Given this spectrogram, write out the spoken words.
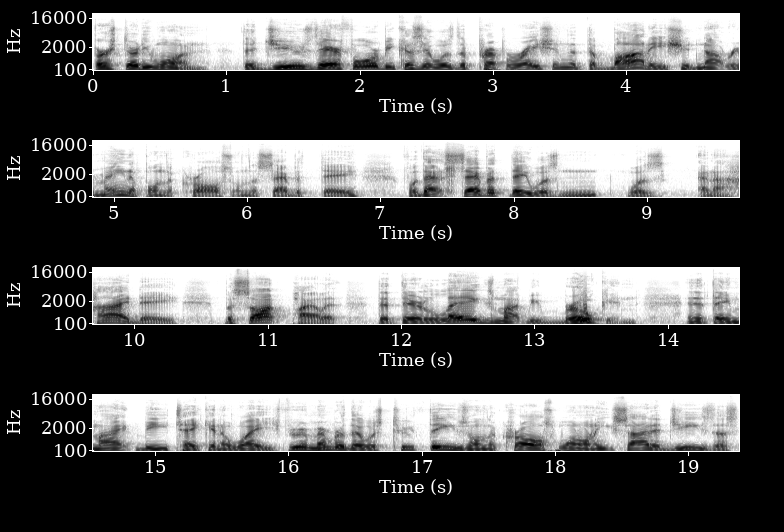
Verse 31 The Jews, therefore, because it was the preparation that the body should not remain upon the cross on the Sabbath day, for that Sabbath day was, was and a high day, besought Pilate that their legs might be broken and that they might be taken away. If you remember, there was two thieves on the cross, one on each side of Jesus,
